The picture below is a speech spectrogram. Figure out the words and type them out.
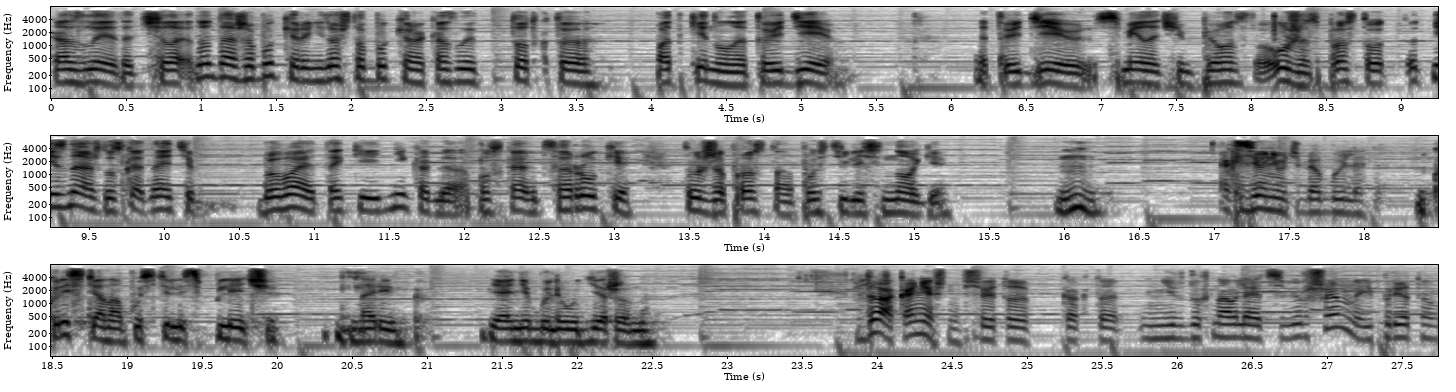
Козлы этот человек. Ну, даже букеры, не то что букеры, а козлы тот, кто подкинул эту идею. Эту идею смены чемпионства. Ужас. Просто вот, вот не знаю, что сказать. Знаете, бывают такие дни, когда опускаются руки, тут же просто опустились ноги. М. А где они у тебя были? У Кристиана опустились плечи на ринг. И они были удержаны. Да, конечно, все это как-то не вдохновляет совершенно, и при этом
